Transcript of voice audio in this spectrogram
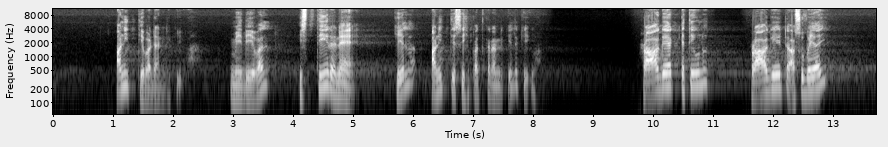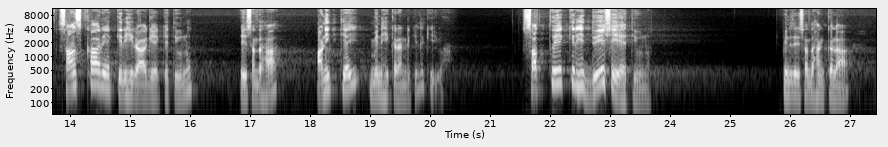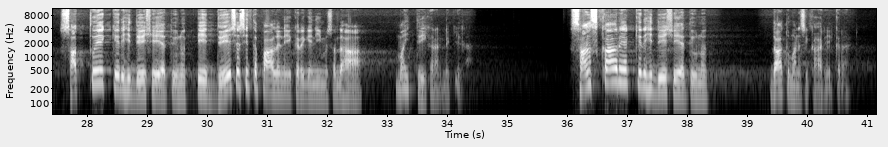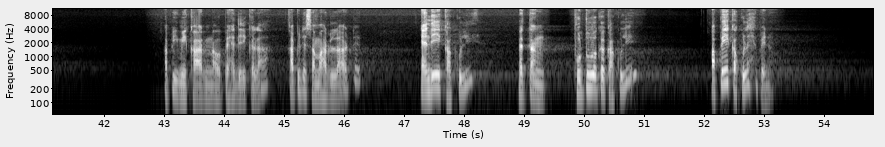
අනිත්‍ය වඩන්ඩ කීවා. මේ දේවල් ස්තීර නෑ කියලා අනිත්‍ය සිහිපත් කරන්න කියල කිවා. රාගයක් ඇතිවුණුත් රාගයට අසුභයයි සංස්කාරයක් කෙරෙහි රාගයක් ඇතිවුණුත් ඒ සඳහා අනිත්‍යයි මෙනෙහි කරන්න කියල කීවා. සත්වයක් කෙරෙහි දවේශය ඇතිවුණුත් පිනිදිරි සඳහන් කළා සත්වයක් කෙරෙහි දේශය ඇතිවුණුත් ඒ දේශසිත පාලනය කර ගැනීම සඳහා මෛත්‍රී කරන්න කියලා. සංස්කාරයක් කෙරෙහි දේශය ඇතිවුණොත් ධාතු මනසිකාරය කරන්න. අපි මේ කාරණාව පැහැදිලි කළා අපිට සමහරලාට ඇඳේ කකුලි නැත්තං පුටුවක කකුලේ අපේ කකුල හැපෙනවා.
